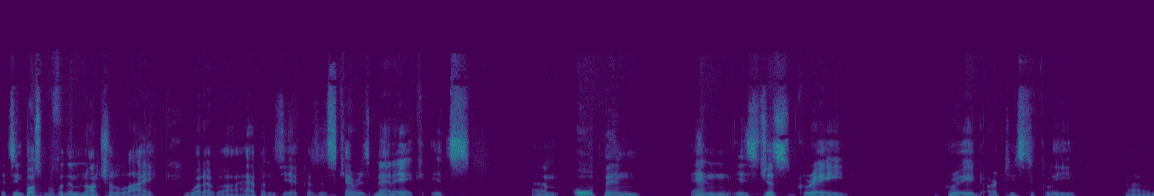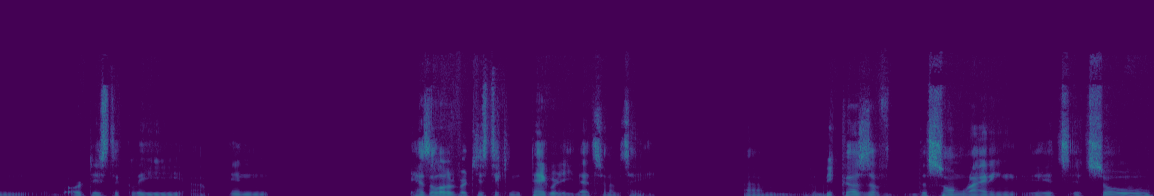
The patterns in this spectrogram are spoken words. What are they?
it's impossible for them not to like whatever happens here because it's charismatic, it's um, open, and it's just great, great artistically, um, artistically, uh, in it has a lot of artistic integrity. That's what I'm saying. Um, because of the songwriting, it's it's so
